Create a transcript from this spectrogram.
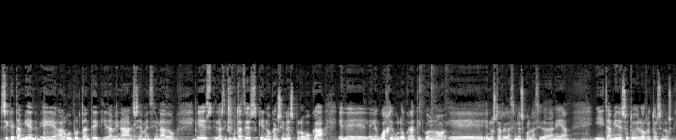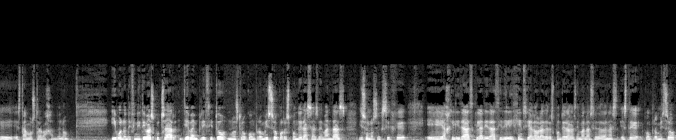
sí que también eh, algo importante que también se ha mencionado es las dificultades que en ocasiones provoca el, lenguaje burocrático eh, en nuestras relaciones con la ciudadanía y también es otro de los retos en los que estamos trabajando. ¿no? Y, bueno, en definitiva, escuchar lleva implícito nuestro compromiso por responder a esas demandas y eso nos exige eh, agilidad, claridad y diligencia a la hora de responder a las demandas ciudadanas. Este compromiso,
